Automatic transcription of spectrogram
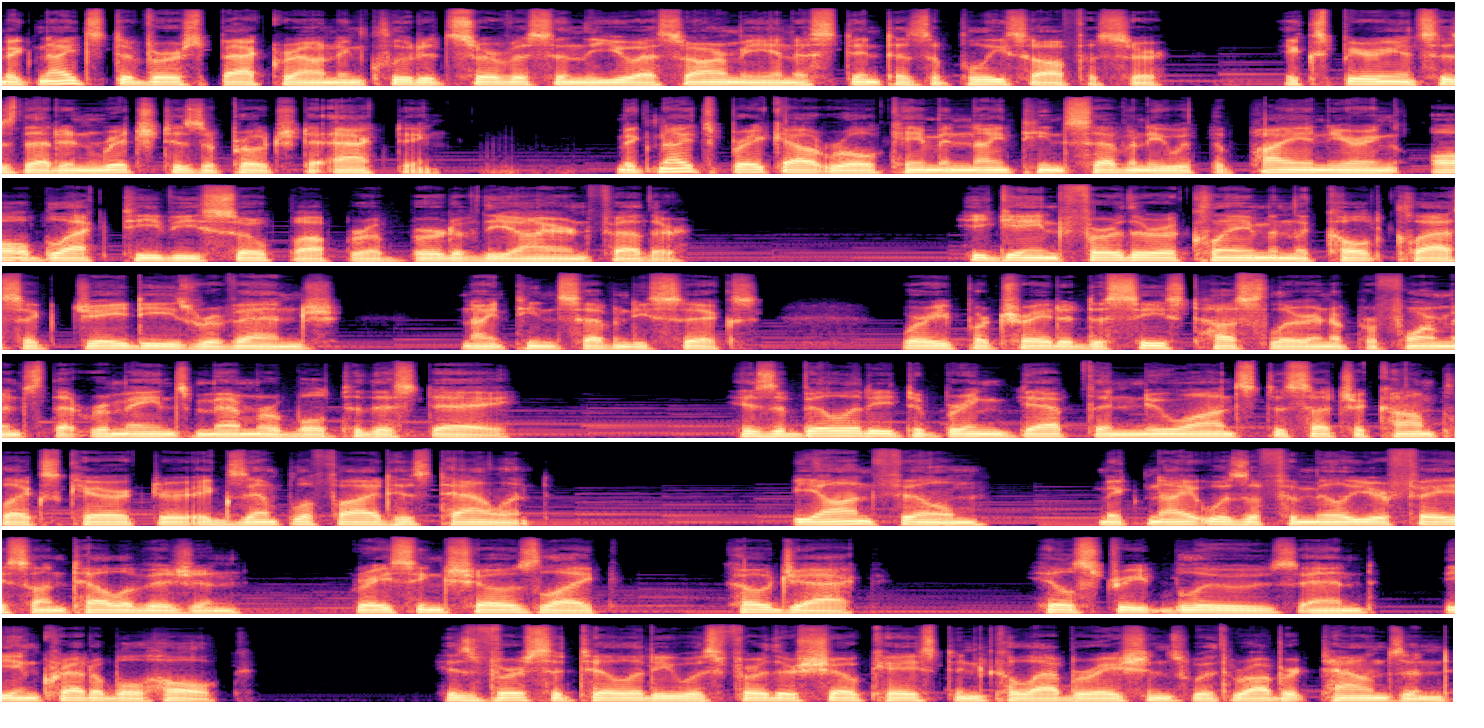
McKnight's diverse background included service in the U.S. Army and a stint as a police officer, experiences that enriched his approach to acting. McKnight's breakout role came in 1970 with the pioneering all-black TV soap opera Bird of the Iron Feather. He gained further acclaim in the cult classic J.D.'s Revenge, 1976, where he portrayed a deceased hustler in a performance that remains memorable to this day. His ability to bring depth and nuance to such a complex character exemplified his talent. Beyond film, McKnight was a familiar face on television, gracing shows like Kojak, Hill Street Blues, and The Incredible Hulk. His versatility was further showcased in collaborations with Robert Townsend,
